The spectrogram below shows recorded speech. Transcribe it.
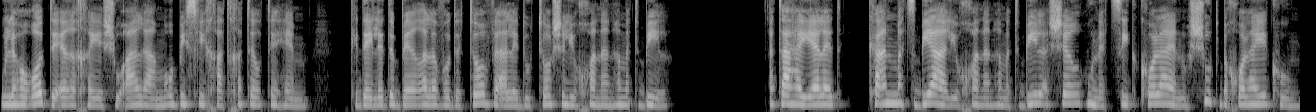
ולהורות דרך הישועה לעמו בסליחת חטאותיהם, כדי לדבר על עבודתו ועל עדותו של יוחנן המטביל. עתה הילד, כאן מצביע על יוחנן המטביל אשר הוא נציג כל האנושות בכל היקום.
